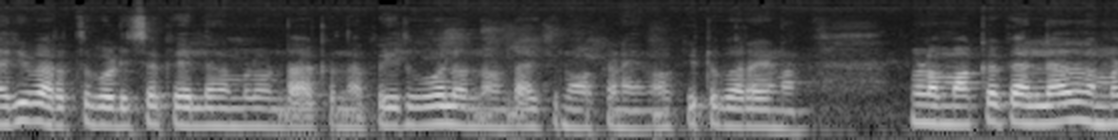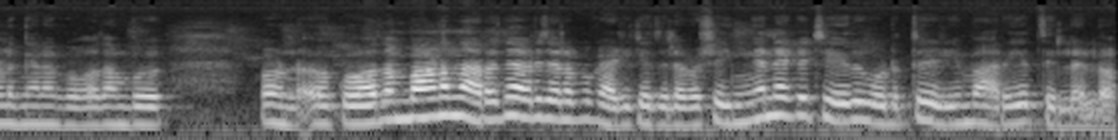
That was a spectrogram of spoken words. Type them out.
അരി വറുത്ത് പൊടിച്ചൊക്കെ എല്ലാം നമ്മൾ ഉണ്ടാക്കുന്നത്. അപ്പോൾ ഇതുപോലെ ഒന്ന് ഉണ്ടാക്കി നോക്കണേ. നോക്കിയിട്ട് പറയണം. നമ്മളെ മക്കൾക്ക് അല്ലാതെ നമ്മളിങ്ങനെ ഗോതമ്പ് ഗോതമ്പാണെന്ന് അറിഞ്ഞാൽ അവർ ചിലപ്പോൾ കഴിക്കത്തില്ല. പക്ഷേ ഇങ്ങനെയൊക്കെ ചെയ്ത് കൊടുത്തു കഴിയുമ്പോൾ അറിയത്തില്ലല്ലോ.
